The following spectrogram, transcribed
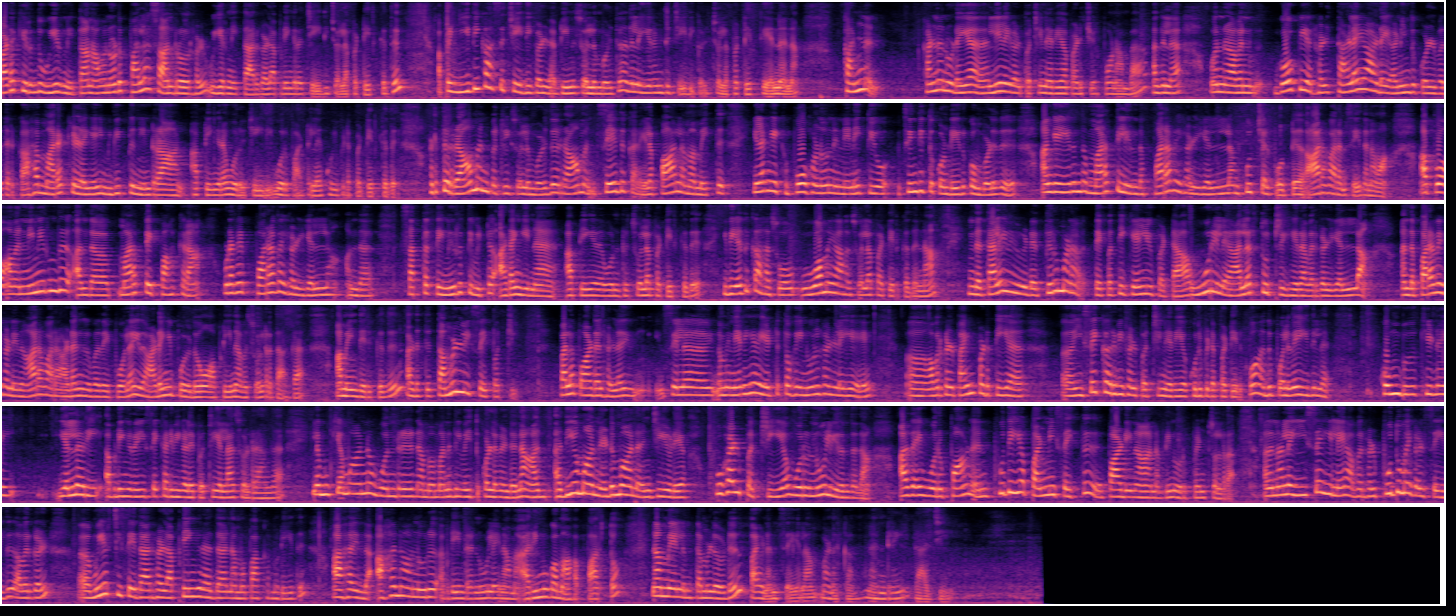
வடக்கிருந்து உயிர் நீத்தான். அவனோடு பல சான்றோர்கள் உயிர் நீத்தார்கள் அப்படிங்கிற செய்தி சொல்லப்பட்டிருக்குது. அப்புறம் இதிகாச செய்திகள் அப்படின்னு சொல்லும்பொழுது அதில் இரண்டு செய்திகள் சொல்லப்பட்டிருக்கு. என்னென்னா கண்ணன். கண்ணனுடைய லீலைகள் பற்றி நிறையா படிச்சிருப்போம் நம்ம. அதில் ஒன்று அவன் கோபியர்கள் தலையாடை அணிந்து கொள்வதற்காக மரக்கிளையை மிதித்து நின்றான் அப்படிங்கிற ஒரு செய்தி ஒரு பாட்டில் குறிப்பிடப்பட்டிருக்குது. அடுத்து ராமன் பற்றி சொல்லும் பொழுது ராமன் சேதுக்கரையில் பாலம் அமைத்து இலங்கைக்கு போகணும்னு நினைத்தியோ சிந்தித்து கொண்டு இருக்கும் பொழுது அங்கே இருந்த மரத்தில் இருந்த பறவைகள் எல்லாம் கூச்சல் போட்டு ஆரவாரம் செய்தனவான் அப்போது அவன் நிமிர்ந்து அந்த மரத்தை பார்க்குறான். உடனே பறவைகள் எல்லாம் அந்த சத்தத்தை நிறுத்திவிட்டு அடங்கின அப்படிங்கிற ஒன்று சொல்லப்பட்டிருக்குது. இது எதுக்காக சோ உவமையாக சொல்லப்பட்டிருக்குதுன்னா இந்த தலைவியோட திருமணத்தை பற்றி கேள்விப்பட்டால் ஊரில் அலர்த்துற்றுகிறவர்கள் எல்லாம் அந்த பறவைகளின் ஆரவாரம் அடங்குவதைப் போல இது அடங்கி போயிடும் அப்படின்னு அவர் சொல்கிறதாக அமைந்திருக்குது. அடுத்து தமிழ் இசை பற்றி. பல பாடல்களை சில நம்ம நிறைய எட்டுத்தொகை நூல்கள்லேயே அவர்கள் பயன்படுத்திய இசைக்கருவிகள் பற்றி நிறைய குறிப்பிடப்பட்டிருக்கும். அது போலவே இதில் கொம்பு கிணை எல்லரி அப்படிங்கிற இசைக்கருவிகளை பற்றி எல்லாம் சொல்கிறாங்க இல்லை முக்கியமான ஒன்று நம்ம மனதில் வைத்துக்கொள்ள வேண்டும்னா அத் அதியமான் நெடுமான் அஞ்சியுடைய புகழ் பற்றிய ஒரு நூல் இருந்ததாம் அதை ஒரு பாணன் புதிய பண்ணிசைத்து பாடினான் அப்படின்னு ஒரு பெண் சொல்கிறார் அதனால் இசையிலே அவர்கள் புதுமைகள் செய்து அவர்கள் முயற்சி செய்தார்கள் அப்படிங்கிறத நம்ம பார்க்க முடியுது. ஆக இந்த அகநானூறு அப்படின்ற நூலை நாம் அறிமுகமாக பார்த்தோம். நாம் மேலும் தமிழோடு பயணம் செய்யலாம். வணக்கம். நன்றி. ராஜி.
